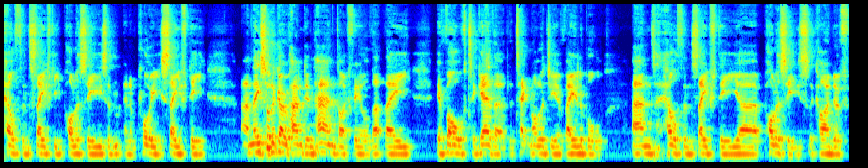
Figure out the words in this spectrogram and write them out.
health and safety policies and, and employee safety and they sort of go hand in hand. I feel that they evolve together. The technology available and health and safety uh, policies are kind of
